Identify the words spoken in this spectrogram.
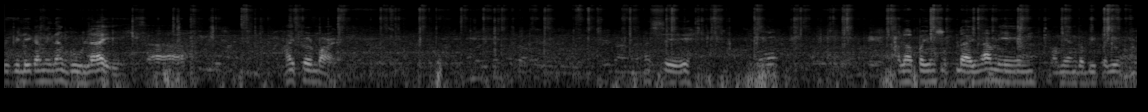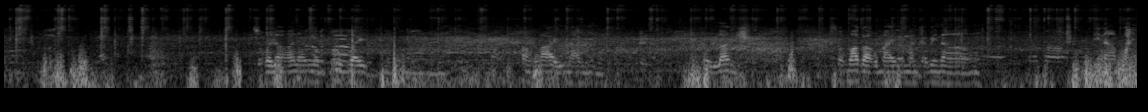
Bibili kami ng gulay sa hypermart. Kasi wala pa yung supply namin. Mamayang gabi pa yun. So kailangan namin mag-provide ng pangkain namin for lunch. So umaga kumain naman kami ng tinapay.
